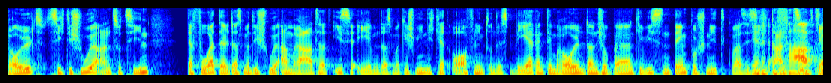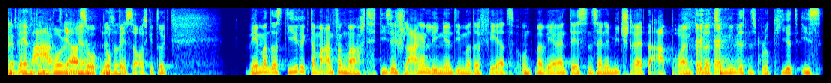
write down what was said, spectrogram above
rollt, sich die Schuhe anzuziehen. Der Vorteil, dass man die Schuhe am Rad hat, ist ja eben, dass man Geschwindigkeit aufnimmt und es während dem Rollen dann schon bei einem gewissen Temposchnitt quasi Während sich der anzieht. Fahrt, während der während Fahrt, Rollen, ja, so noch Also- besser ausgedrückt. Wenn man das direkt am Anfang macht, diese Schlangenlinien, die man da fährt und man währenddessen seine Mitstreiter abräumt oder zumindest blockiert, ist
